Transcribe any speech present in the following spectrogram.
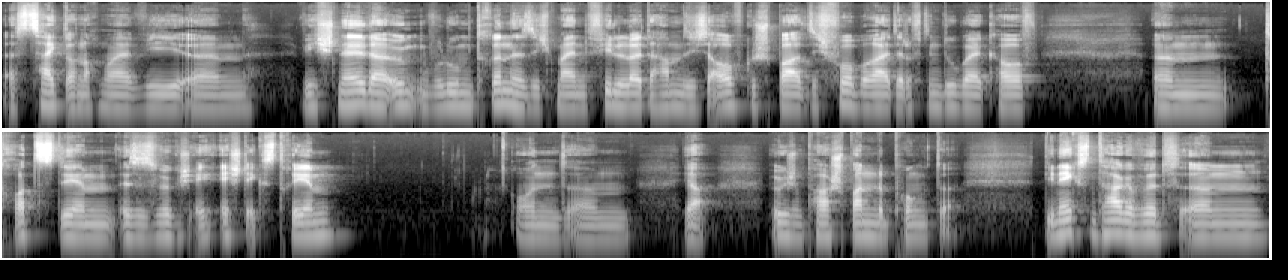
Das zeigt auch nochmal, wie, ähm, wie schnell da irgendein Volumen drin ist. Ich meine, viele Leute haben sich aufgespart, sich vorbereitet auf den Dubai-Kauf. Ähm, trotzdem ist es wirklich e-, echt extrem. Und ähm, ja, wirklich ein paar spannende Punkte. Die nächsten Tage wird, ähm,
